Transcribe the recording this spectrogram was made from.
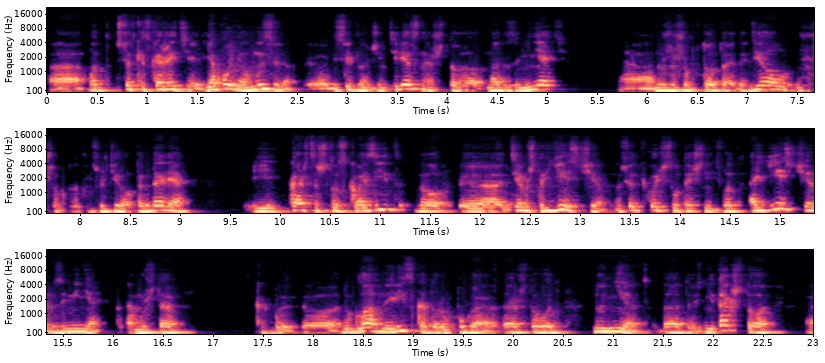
А, вот все-таки скажите, я понял мысль, э, действительно очень интересная, что надо заменять, нужно, чтобы кто-то это делал, нужно, чтобы кто-то консультировал и так далее. И кажется, что сквозит, но э, тем, что есть чем, но все-таки хочется уточнить, вот, а есть чем заменять? Потому что, как бы, э, ну, главный риск, которым пугаю, да, что вот ну, нет, да, то есть не так, что э,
